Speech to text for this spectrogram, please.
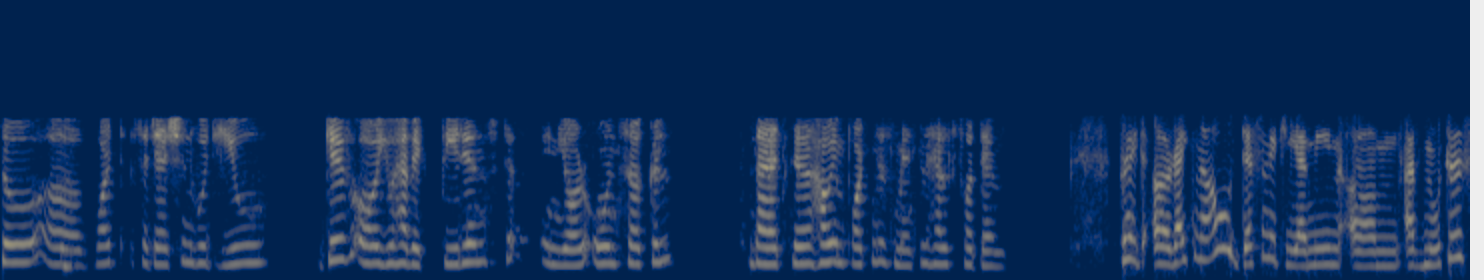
so, uh, what suggestion would you give, or you have experienced in your own circle, that uh, how important is mental health for them? Right. Uh, right now, definitely. I mean, um, I've noticed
